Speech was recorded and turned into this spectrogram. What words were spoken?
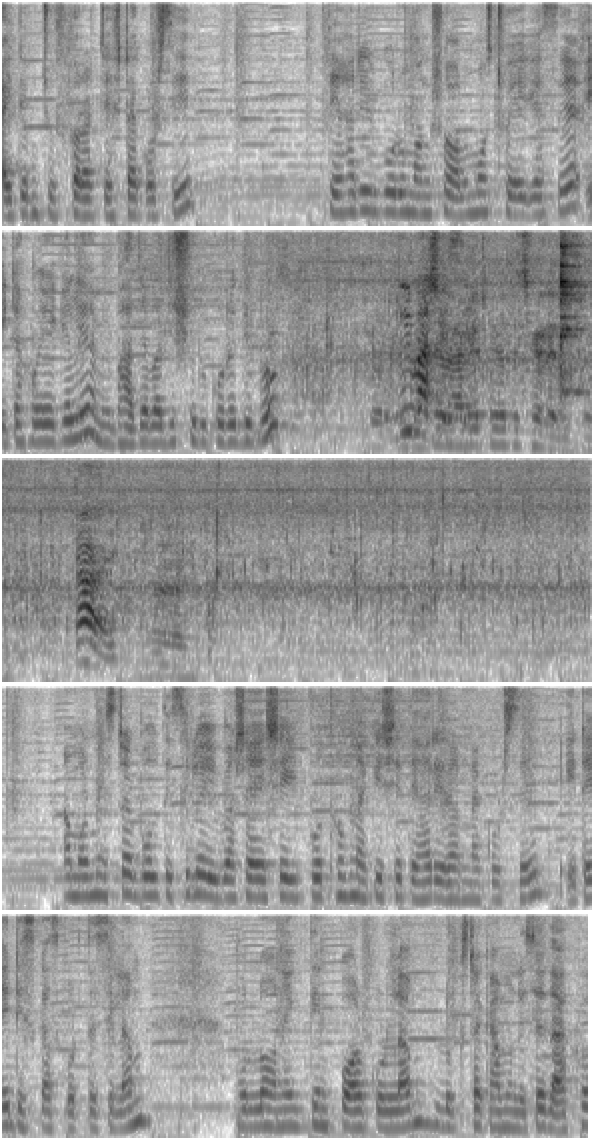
আইটেম চুজ করার চেষ্টা করছি। তেহারির গরু মাংস অলমোস্ট হয়ে গেছে। এটা হয়ে গেলে আমি ভাজাভাজি শুরু করে দিব। দুই মাস আগে থেকে তো ছেড়ে দিচ্ছেন তাই? হ্যাঁ। আমার মিস্টার বলতেছিল এই বাসায় এসে এই প্রথম নাকি সে তেহারি রান্না করছে? এটাই ডিসকাস করতেছিলাম। বলল অনেক দিন পর করলাম। লুকসটা কেমন হয়েছে দেখো।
